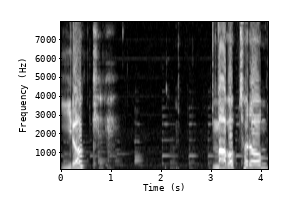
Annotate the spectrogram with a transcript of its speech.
이렇게 마법처럼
